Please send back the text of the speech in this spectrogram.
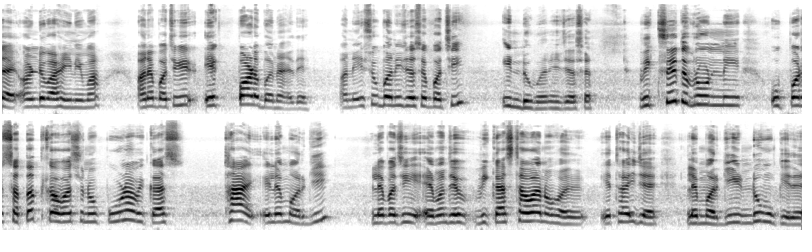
જાય અંડવાહિનીમાં અને પછી એક પળ બનાવી દે. અને એ શું બની જશે પછી? ઈંડું બની જશે. વિકસિત ભ્રૂણની ઉપર સતત કવચનો પૂર્ણ વિકાસ થાય એટલે મરઘી, એટલે પછી એમાં જે વિકાસ થવાનો હોય એ થઈ જાય, એટલે મરઘી ઈંડું મૂકી દે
